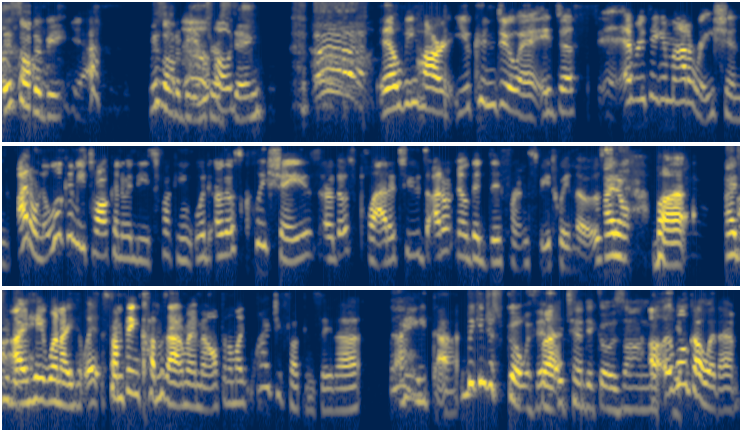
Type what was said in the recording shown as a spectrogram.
this ought to be yeah. this ought to be Oh, interesting Ah! It'll be hard. You can do it. It just everything in moderation. I don't know. Look at me talking with these fucking. What are those cliches? Are those platitudes? I don't know the difference between those. i don't but i do not I hate when I something comes out of my mouth and I'm like, why'd you fucking say that? I hate that. we can just go with it But- pretend it goes on Uh, we'll go with it.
